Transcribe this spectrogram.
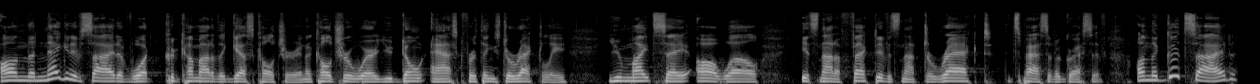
on the negative side of what could come out of the guess culture, in a culture where you don't ask for things directly, you might say, oh, well, it's not effective, it's not direct, it's passive aggressive. On the good side,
